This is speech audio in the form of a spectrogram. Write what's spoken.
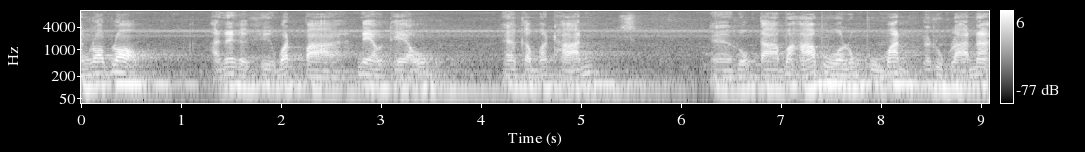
งรอบๆ อันนั้นก็คือวัดป่าแนวแถวกรรมฐานหลวงตามหาบัวหลวงปู่มั่นนะลูกหลานนะ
